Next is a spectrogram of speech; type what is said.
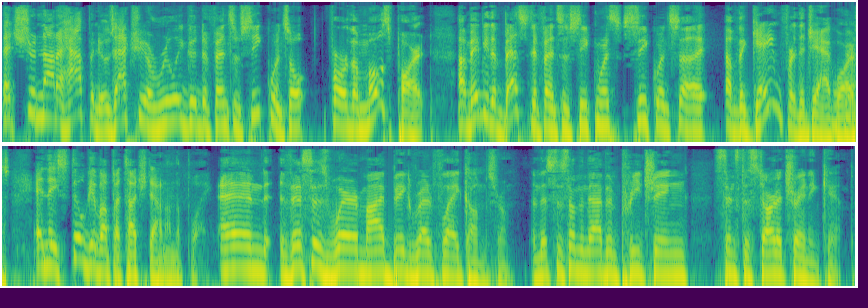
that should not have happened. It was actually a really good defensive sequence. So for the most part, uh, maybe the best defensive sequence sequence uh, of the game for the Jaguars, yeah. and they still give up a touchdown on the play. And this is where my big red flag comes from. And this is something that I've been preaching since the start of training camp.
